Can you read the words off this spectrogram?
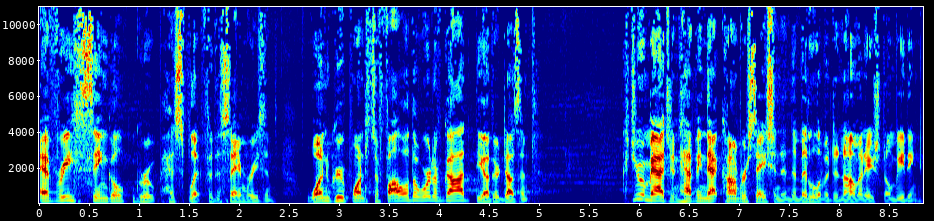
Every single group has split for the same reason. One group wants to follow the Word of God, the other doesn't. Could you imagine having that conversation in the middle of a denominational meeting?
